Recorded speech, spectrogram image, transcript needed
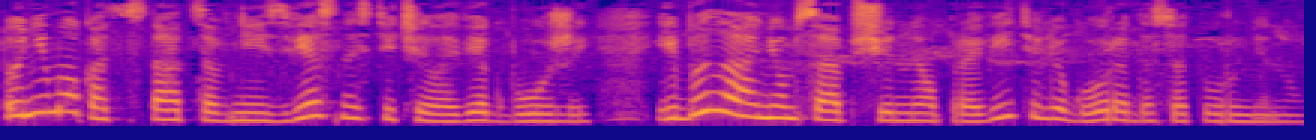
то не мог остаться в неизвестности человек Божий, и было о нем сообщено правителю города Сатурнину.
